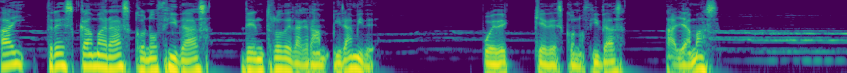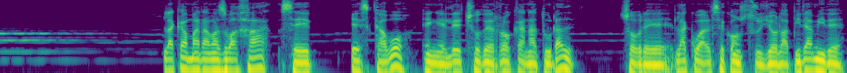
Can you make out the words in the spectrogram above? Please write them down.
Hay tres cámaras conocidas dentro de la Gran Pirámide puede que desconocidas haya más. La cámara más baja se excavó en el lecho de roca natural, sobre la cual se construyó la pirámide,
